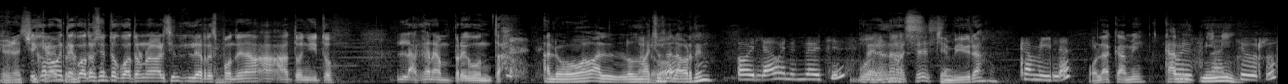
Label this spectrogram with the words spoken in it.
Hay una chico chica de 94 104 a ver si le responden a, a- a Toñito. La gran pregunta. ¿Aló, a los machos a la orden? Hola, buenas noches. Buenas noches. ¿Quién vibra? Camila. Hola, Cami. Cami, ¿Cómo están, Mimi. churros?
